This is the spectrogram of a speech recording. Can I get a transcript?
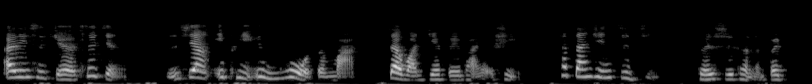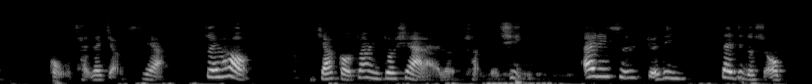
爱丽丝觉得这简直像一匹运货的马在玩接飞盘游戏，她担心自己随时可能被狗踩在脚下。最后，小狗终于坐下来了，喘着气。爱丽丝决定在这个时候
